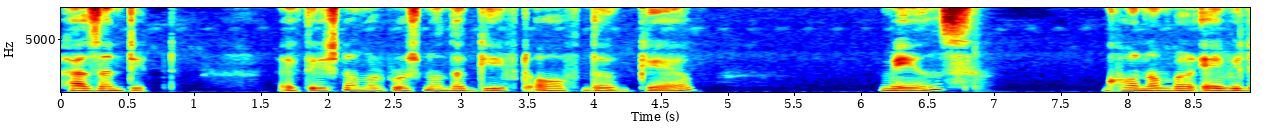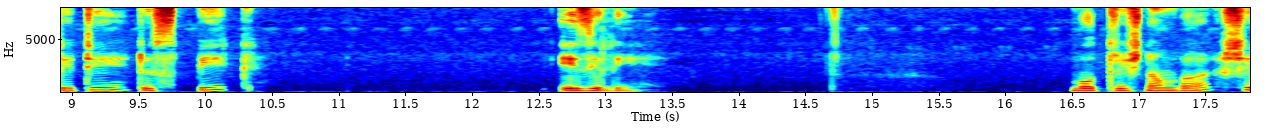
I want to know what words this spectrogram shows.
হ্যাজেন্ট ইট একত্রিশ নম্বর প্রশ্ন the gift of the gab means ঘ number ability to speak easily বত্রিশ নম্বর সে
